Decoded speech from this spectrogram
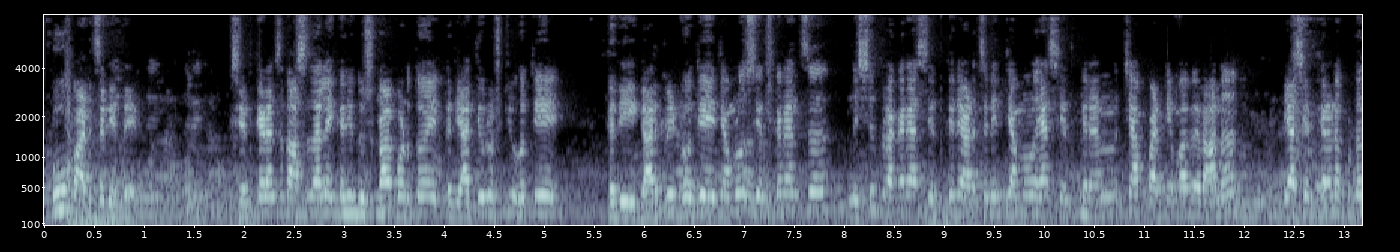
खूप अडचणीत आहेत. शेतकऱ्यांचं तर असं झालंय कधी दुष्काळ पडतोय कधी अतिवृष्टी होते कधी गारपीट होते त्यामुळे शेतकऱ्यांचं निश्चित प्रकारे या शेतकरी अडचणीत त्यामुळे ह्या शेतकऱ्यांच्या पाठीमागे राहणं या शेतकऱ्यांना कुठं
